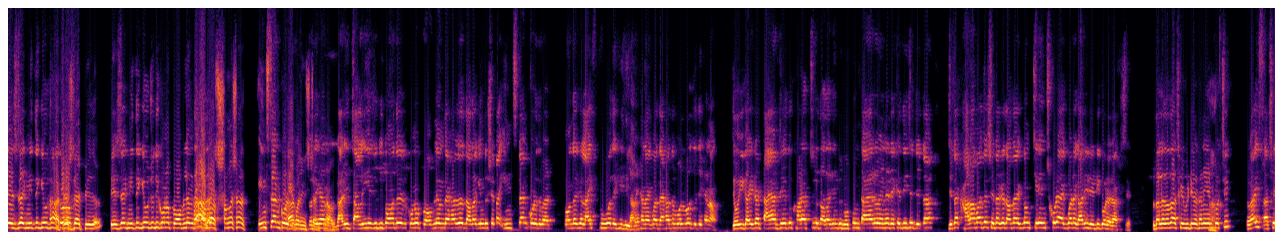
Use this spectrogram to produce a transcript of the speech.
টেস্ট ড্রাইভ নিতে গিয়েও যদি হ্যাঁ টেস্ট ড্রাইভ পেয়ে যাবে। টেস্ট ড্রাইভ নিতে গিয়েও যদি কোনো প্রবলেম হ্যাঁ, দেখা আমরা সঙ্গে সঙ্গে ইনস্ট্যান্ট করে দেবে। দেখে নাও গাড়ি চালিয়ে যদি তোমাদের কোনো প্রবলেম দেখা যায় দাদা কিন্তু সেটা ইনস্ট্যান্ট করে দেবে। তোমাদেরকে লাইভ প্রুফও দেখিয়ে দিলাম। এখানে একবার দেখাতে বলব যে দেখে নাও যে ওই গাড়িটার টায়ার যেহেতু খারাপ ছিল দাদা কিন্তু নতুন টায়ারও এনে রেখে দিয়েছে যেটা যেটা খারাপ আছে সেটাকে দাদা একদম চেঞ্জ করে একবারে গাড়ি রেডি করে রাখছে। তাহলে দাদা আজকে ভিডিও এখানে এন্ড। করছি। তো গাইস আজকে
